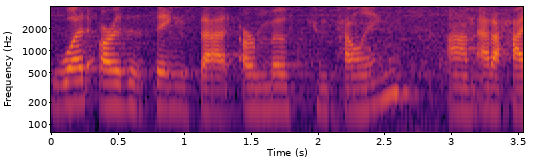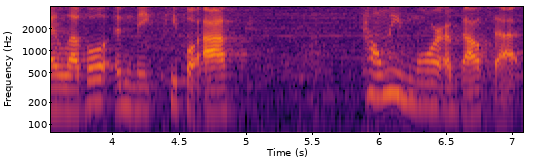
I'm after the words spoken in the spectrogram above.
what are the things that are most compelling um, at a high level and make people ask, tell me more about that.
